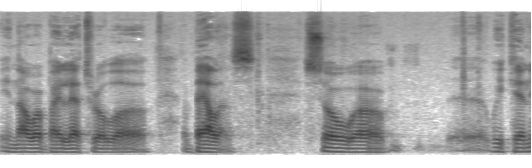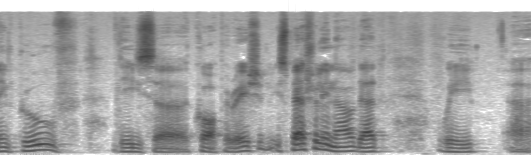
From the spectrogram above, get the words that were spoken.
in our bilateral uh, balance. So uh, uh, we can improve this uh, cooperation, especially now that we uh,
